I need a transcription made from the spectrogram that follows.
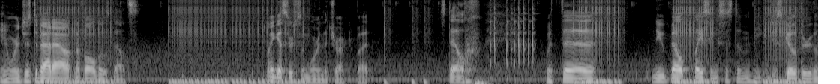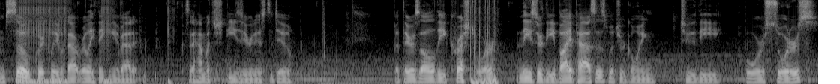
And we're just about out of all those belts. I guess there's some more in the truck, but still. With the new belt placing system, you can just go through them so quickly without really thinking about it. How much easier it is to do. But there's all the crushed ore. And these are the bypasses, which are going to the ore sorters.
